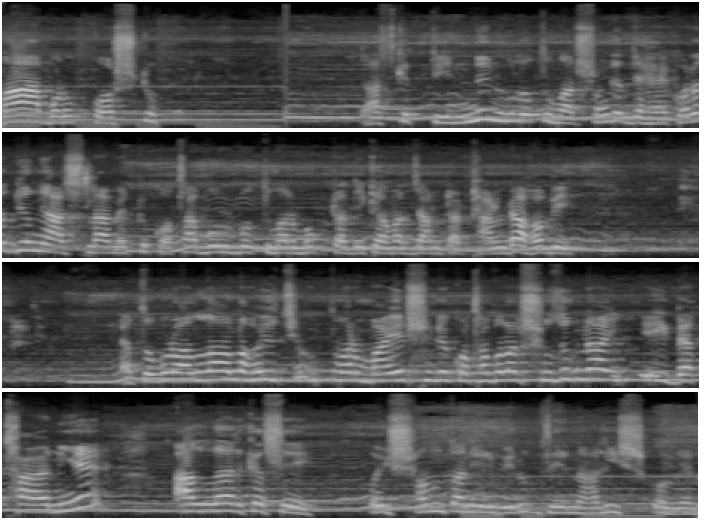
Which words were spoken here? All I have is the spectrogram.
মা বড় কষ্ট আজকে তিন দিন হলো তোমার সঙ্গে দেখা করার জন্য আসলাম, একটু কথা বলব, তোমার মুখটা দেখে আমার জানটা ঠান্ডা হবে। এত বড় আল্লাহ আল্লাহ হয়েছ? তোমার মায়ের সঙ্গে কথা বলার সুযোগ নাই? এই ব্যথা নিয়ে আল্লাহর কাছে ওই সন্তানের বিরুদ্ধে নালিশ করলেন।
